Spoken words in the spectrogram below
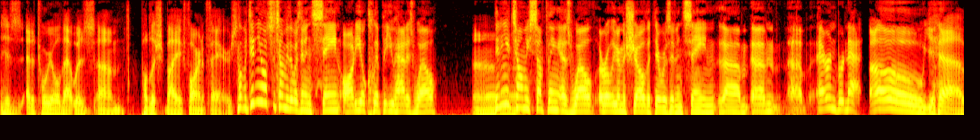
his editorial that was um, published by Foreign Affairs. No, but didn't you also tell me there was an insane audio clip that you had as well? Uh, Didn't you tell me something as well earlier in the show that there was an insane um, um, uh, Erin Burnett? Oh, yeah.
